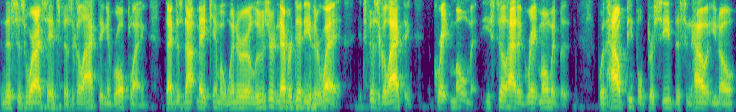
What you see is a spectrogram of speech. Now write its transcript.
And this is where I say it's physical acting and role playing. That does not make him a winner or a loser. Never did mm-hmm. either way. It's physical acting. Great moment. He still had a great moment, but with how people perceive this and how you know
